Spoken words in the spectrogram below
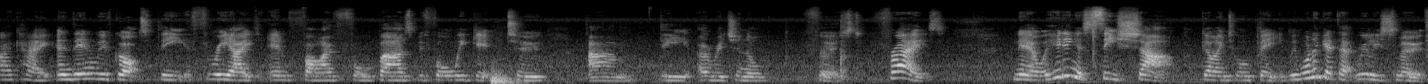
Okay, and then we've got the 3, 8 and 5 4 bars before we get to um, the original first phrase. Now we're hitting a C sharp going to a B. We want to get that really smooth.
